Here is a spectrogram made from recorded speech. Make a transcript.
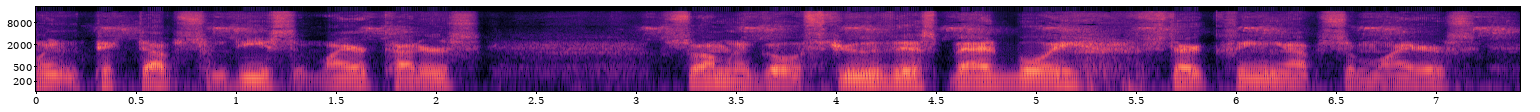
Went and picked up some decent wire cutters. So I'm going to go through this bad boy, start cleaning up some wires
